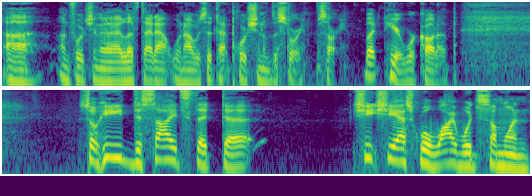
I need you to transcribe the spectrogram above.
Uh, unfortunately, I left that out when I was at that portion of the story. Sorry. But here, we're caught up. So he decides that. Uh, she she asks, well, why would someone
